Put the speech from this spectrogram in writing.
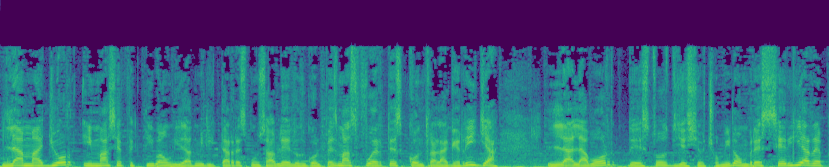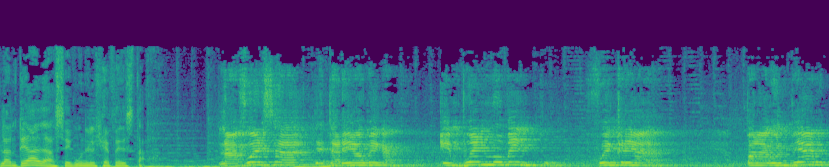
la mayor y más efectiva unidad militar responsable de los golpes más fuertes contra la guerrilla. La labor de estos 18 mil hombres sería replanteada, según el jefe de Estado. La Fuerza de Tarea Omega, en buen momento, fue creada para golpear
